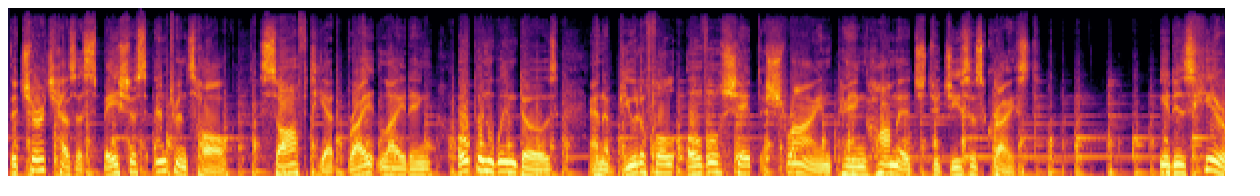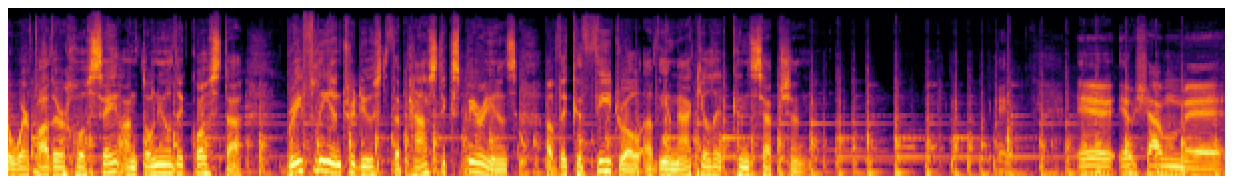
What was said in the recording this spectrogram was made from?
the church has a spacious entrance hall, soft yet bright lighting, open windows, and a beautiful oval shaped shrine paying homage to Jesus Christ. It is here where Father Jose Antonio de Costa briefly introduced the past experience of the Cathedral of the Immaculate Conception. Eu, eh, eu chamo-me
